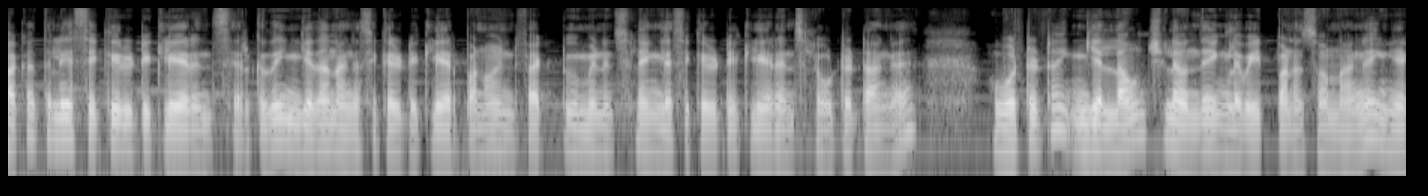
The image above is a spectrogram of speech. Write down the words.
பக்கத்துலேயே செக்யூரிட்டி கிளியரன்ஸ் இருக்குது. இங்கே தான் நாங்கள் செக்யூரிட்டி கிளியர் பண்ணோம். இன்ஃபேக்ட் டூ மினிட்ஸில் எங்களை செக்யூரிட்டி கிளியரன்ஸில் விட்டுட்டாங்க. விட்டுட்டு இங்கே லவுஞ்சில் வந்து எங்களை வெயிட் பண்ண சொன்னாங்க. இங்கே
